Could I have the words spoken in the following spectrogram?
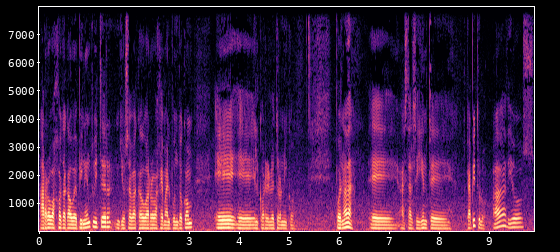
arroba jkvpin en Twitter, josebacau gmail.com, eh, eh, el correo electrónico. Pues nada, hasta el siguiente capítulo. Adiós.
